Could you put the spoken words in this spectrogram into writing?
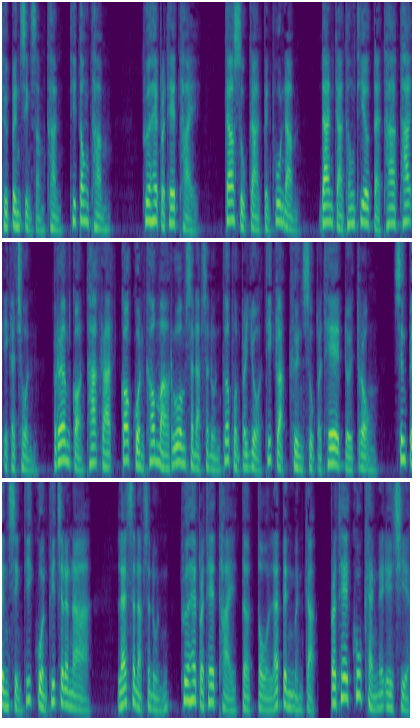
ถือเป็นสิ่งสำคัญที่ต้องทำเพื่อให้ประเทศไทย ก้าวสู่การเป็นผู้นำด้านการท่องเที่ยวแต่ถ้าภาคเอกชน เริ่มก่อนภาครัฐก็ควรเข้ามาร่วมสนับสนุนเพื่อผลประโยชน์ที่กลับคืนสู่ประเทศโดยตรง ซึ่งเป็นสิ่งที่ควรพิจารณา และสนับสนุนเพื่อให้ประเทศไทยเติบโตและเป็นเหมือนกับประเทศคู่แข่งในเอเชีย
